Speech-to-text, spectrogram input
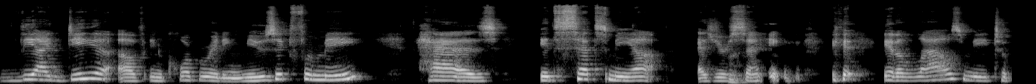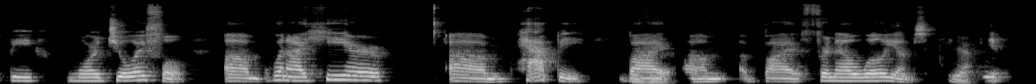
the idea of incorporating music for me has, it sets me up, as you're mm-hmm. saying. It, it allows me to be more joyful. Um, when I hear um, "Happy" by mm-hmm. um, by Pharrell Williams, yeah, it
